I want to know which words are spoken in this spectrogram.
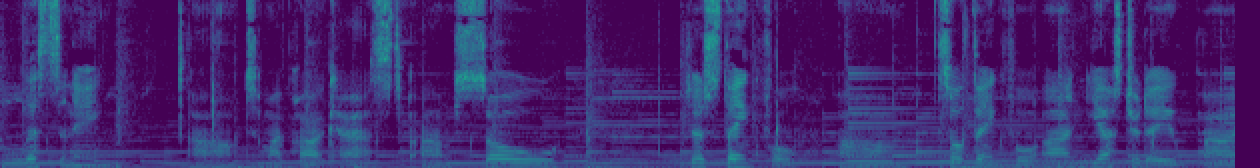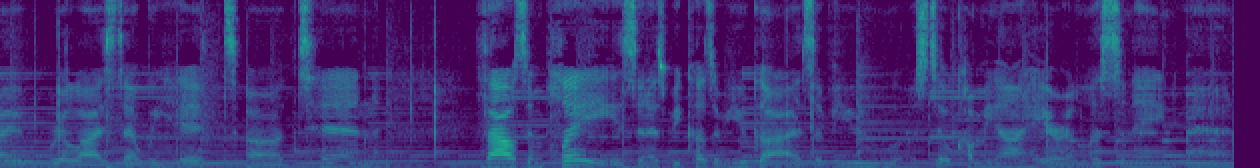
listening um, to my podcast. I'm so just thankful. Um, so thankful. On yesterday, I realized that we hit uh, 10,000 plays, and it's because of you guys, of you still coming on here and listening and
